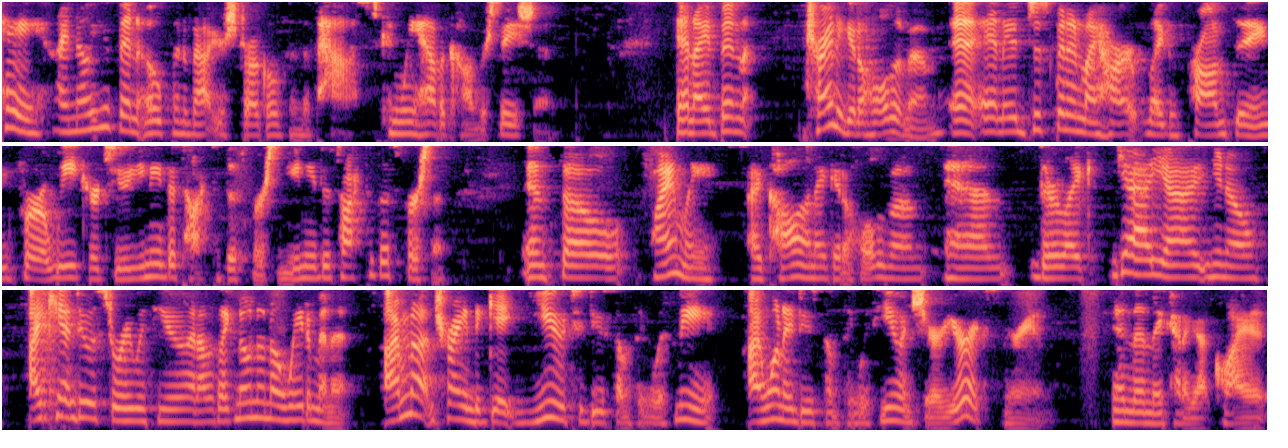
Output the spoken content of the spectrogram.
hey, I know you've been open about your struggles in the past. Can we have a conversation? And I'd been trying to get a hold of him and, and it just been in my heart, like prompting for a week or two. You need to talk to this person. You need to talk to this person. And so finally I call and I get a hold of him and they're like, yeah, yeah, you know, I can't do a story with you. And I was like, no, no, no, wait a minute. I'm not trying to get you to do something with me. I want to do something with you and share your experience. And then they kind of got quiet.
